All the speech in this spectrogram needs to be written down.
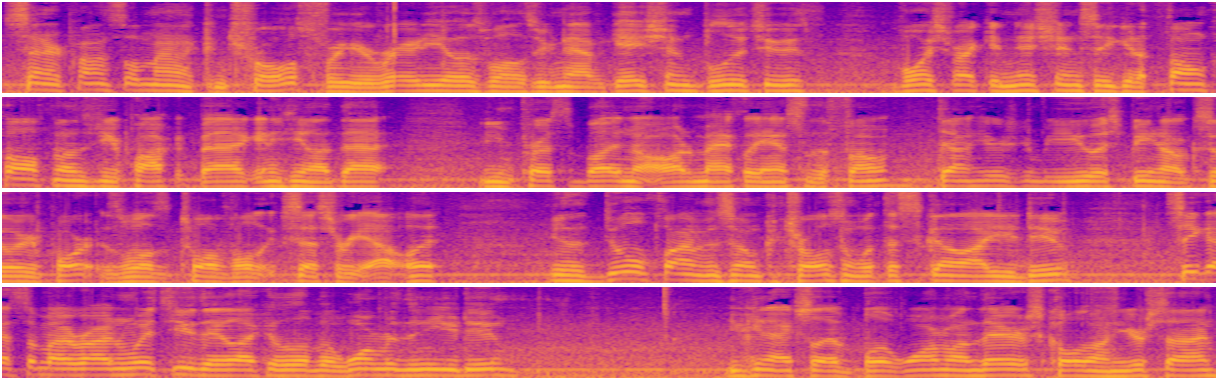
center console mounted controls for your radio as well as your navigation, Bluetooth, voice recognition so you get a phone call, phone's in your pocket bag, anything like that. You can press the button to automatically answer the phone. Down here is going to be USB and auxiliary port as well as a 12 volt accessory outlet. You have the dual climate zone controls and what this is going to allow you to do. So you got somebody riding with you, they like it a little bit warmer than you do. You can actually have blow warm on theirs, cold on your side.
